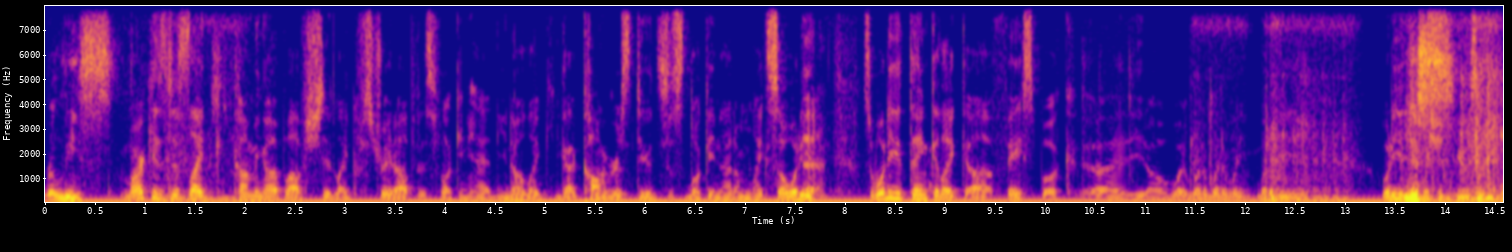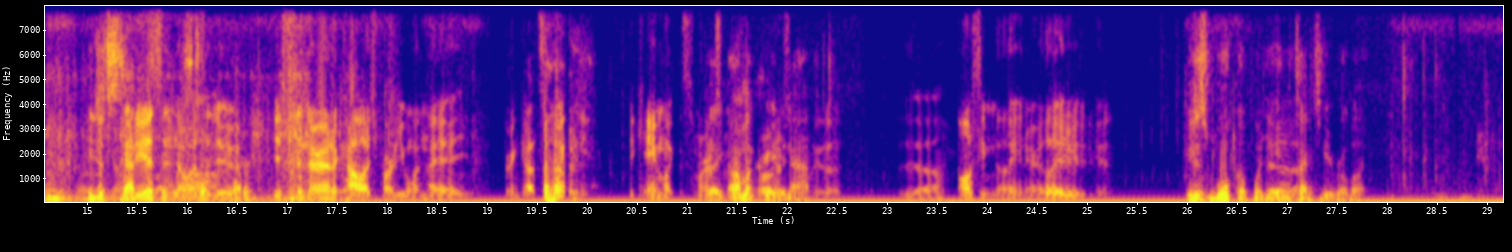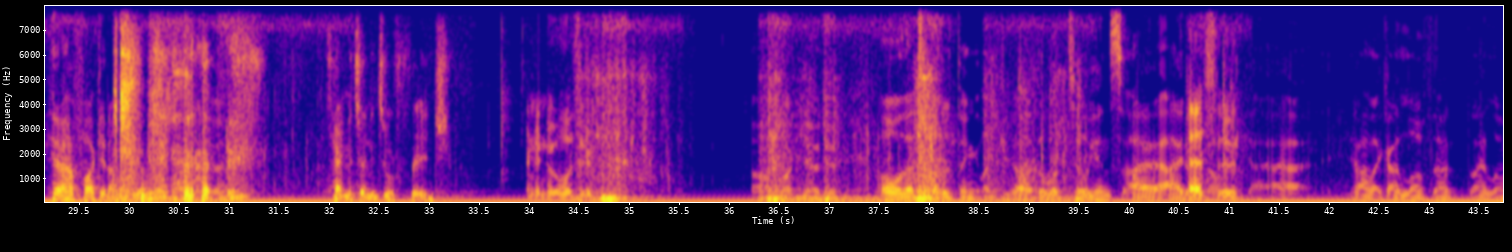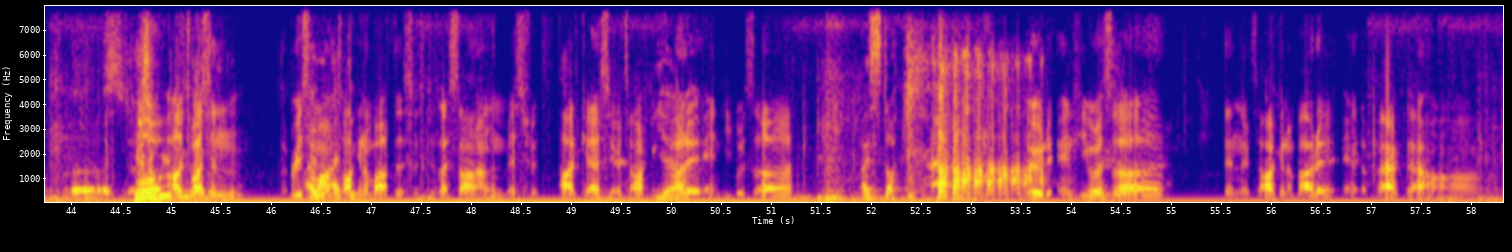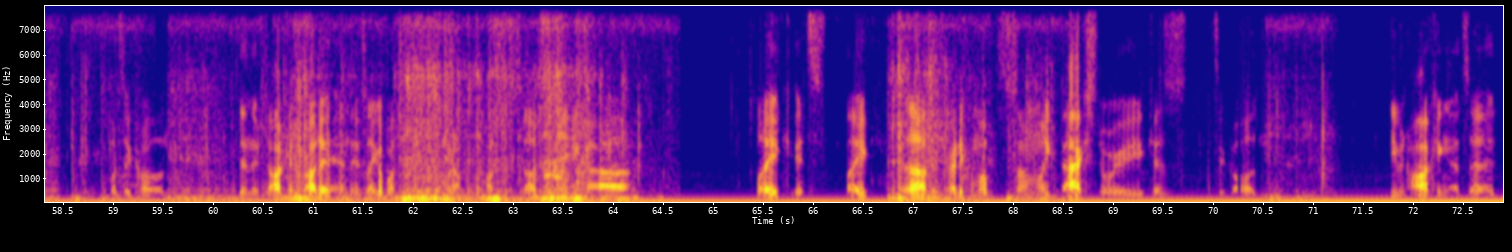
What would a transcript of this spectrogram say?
release. Mark is just like coming up off shit like straight off his fucking head. You know, like you got Congress dudes just looking at him like, so what do you, Yeah. so what do you think like uh, Facebook? Uh, you know, what what what what, what do we, what do you He think just- we should use it for? You know? he just sat there like know a what to do. water. He's sitting there at a college party one night, drink got sick, and he became like the smartest. Like, I'ma the world or create an app. like that. Yeah. Multi-millionaire later, dude. He just woke up one day and decided to be a robot. Yeah, fuck it. I'm gonna be a robot. man. Time to turn into a fridge. Turn into a lizard. Oh fuck yeah, dude. Oh, that's another thing. Like uh, the reptilians. I I don't Yes, know. dude. I, I, I yeah, like I love that. I love that Uh, stuff. Here's a weird I was thing I watching. The reason I- why I'm I think- talking about this is because I saw it on the Misfits podcast. They were talking Yeah. about it, and he was uh, I stuck you. dude, and he was uh, sitting there talking about it, and the fact that um, what's it called? Sitting there talking about it, and there's like a bunch of people coming up with a bunch of stuff saying uh, like it's like uh, they tried to come up with some like backstory because what's it called? Stephen Hawking had said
